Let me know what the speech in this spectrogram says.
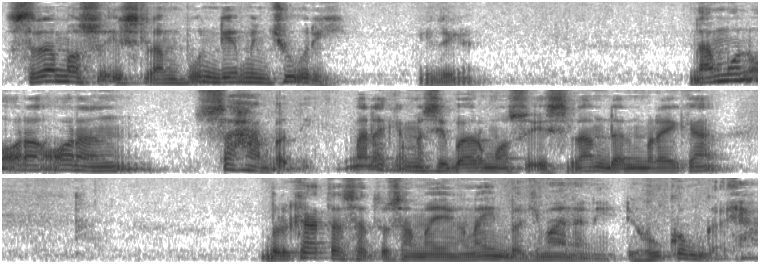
Setelah masuk Islam pun dia mencuri. Gitu kan. Namun orang-orang sahabat, mereka masih baru masuk Islam dan mereka berkata satu sama yang lain bagaimana nih, dihukum gak ya?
